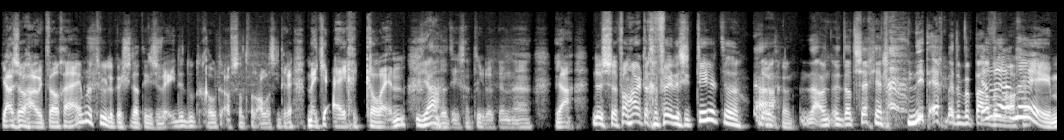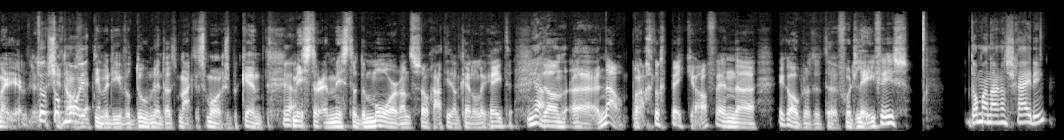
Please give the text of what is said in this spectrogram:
Ja, zo hou je het wel geheim natuurlijk. Als je dat in Zweden doet. Grote afstand van alles iedereen. Met je eigen clan. Ja. Dat is natuurlijk een. Uh, ja. Dus uh, van harte gefeliciteerd. Uh, ja, nou, dat zeg je niet echt met een bepaalde ja, Nee, maar je, toch, toch mooi. die we die wil doen en dat maakt het s morgens bekend. Ja. Mr. en Mr. de Moor, want zo gaat hij dan kennelijk heten. Ja. Dan, nou, prachtig petje af. En ik hoop dat het voor het leven is. Dan maar naar een scheiding.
